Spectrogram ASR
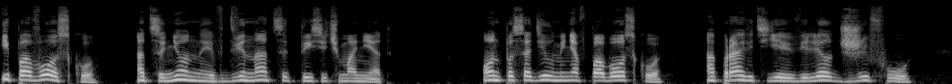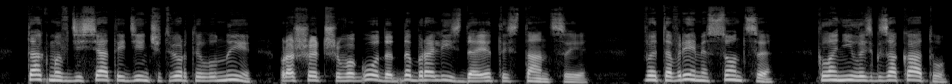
и повозку — оцененные в 12 тысяч монет. Он посадил меня в повозку, а править ею велел Джифу. Так мы в десятый день четвертой луны прошедшего года добрались до этой станции. В это время солнце клонилось к закату.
